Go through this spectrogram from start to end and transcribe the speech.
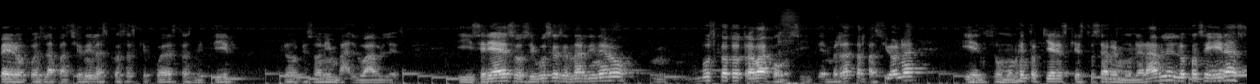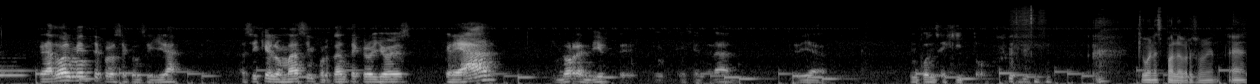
pero pues la pasión y las cosas que puedas transmitir creo que son invaluables. Y sería eso, si buscas ganar dinero, busca otro trabajo, si en verdad te apasiona y en su momento quieres que esto sea remunerable, lo conseguirás gradualmente, pero se conseguirá. Así que lo más importante creo yo es crear y no rendirte en, general. Sería un consejito. Qué buenas palabras, Fabián. Eh,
